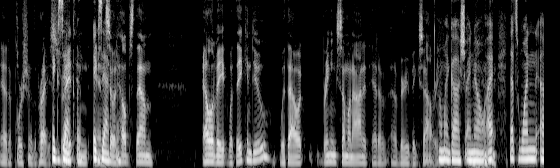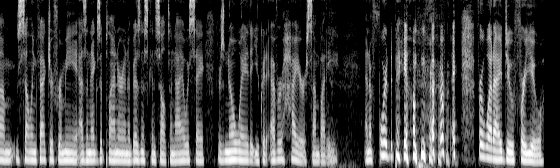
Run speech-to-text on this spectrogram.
at a portion of the price. Exactly. Right? And, exactly. And so it helps them elevate what they can do without bringing someone on at, at a, a, very big salary. Oh my gosh, I know. I that's one um, selling factor for me as an exit planner and a business consultant. I always say there's no way that you could ever hire somebody and afford to pay them right, for what I do for you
